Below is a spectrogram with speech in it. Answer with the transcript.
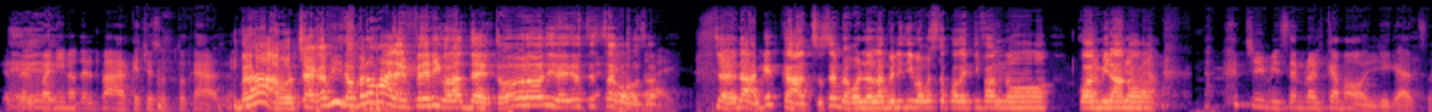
Questo è il Eh. panino del bar che c'è sotto casa. Bravo, cioè, capito? Meno male che Federico l'ha detto, volevo dire la stessa Eh, cosa. dai. Cioè, dai, che cazzo, sembra quello l'aperitivo questo qua che ti fanno qua a Mi Milano. mi sembra il camogli, cazzo.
